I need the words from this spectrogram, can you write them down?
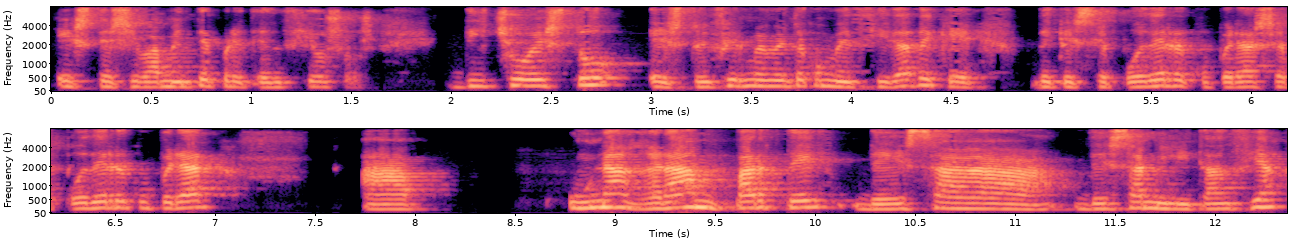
excesivamente pretenciosos. Dicho esto, estoy firmemente convencida de que, de que se puede recuperar, se puede recuperar a una gran parte de esa, de esa militancia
